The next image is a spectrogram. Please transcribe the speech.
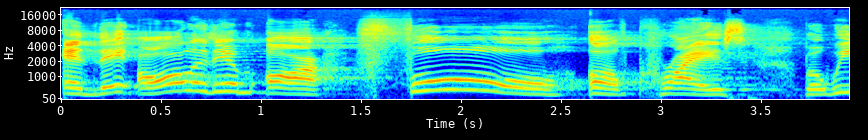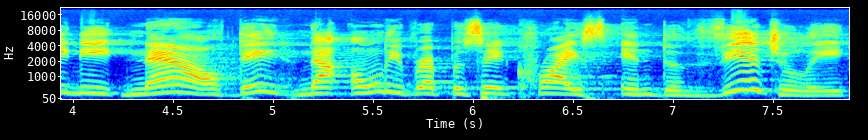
and they all of them are full of Christ, but we need now, they not only represent Christ individually,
